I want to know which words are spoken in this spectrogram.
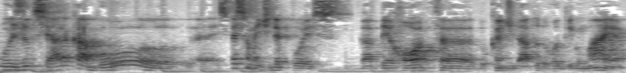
o judiciário acabou, é, especialmente depois da derrota do candidato do Rodrigo Maia?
